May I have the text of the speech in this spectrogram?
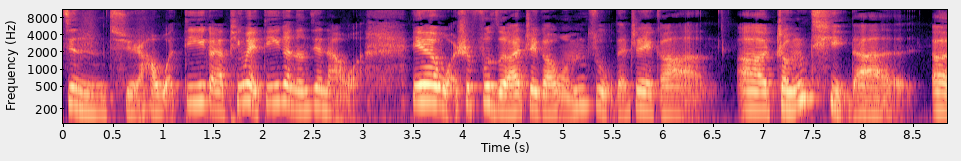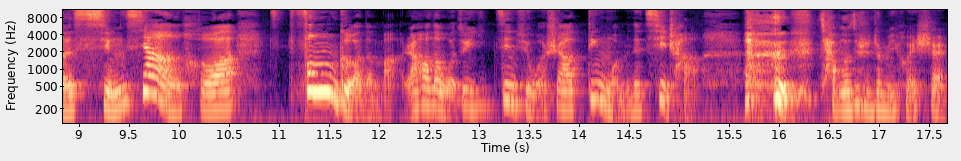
进去，然后我第一个评委第一个能见到我，因为我是负责这个我们组的这个呃整体的呃形象和。风格的嘛，然后呢，我就一进去，我是要定我们的气场，差不多就是这么一回事儿。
